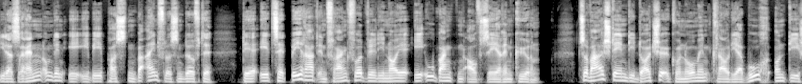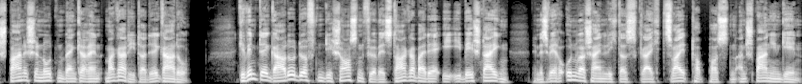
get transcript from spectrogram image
die das Rennen um den EIB-Posten beeinflussen dürfte. Der EZB-Rat in Frankfurt will die neue EU-Bankenaufseherin küren. Zur Wahl stehen die deutsche Ökonomin Claudia Buch und die spanische Notenbankerin Margarita Delgado. Gewinnt Delgado dürften die Chancen für Vestager bei der EIB steigen, denn es wäre unwahrscheinlich, dass gleich zwei Top-Posten an Spanien gehen.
